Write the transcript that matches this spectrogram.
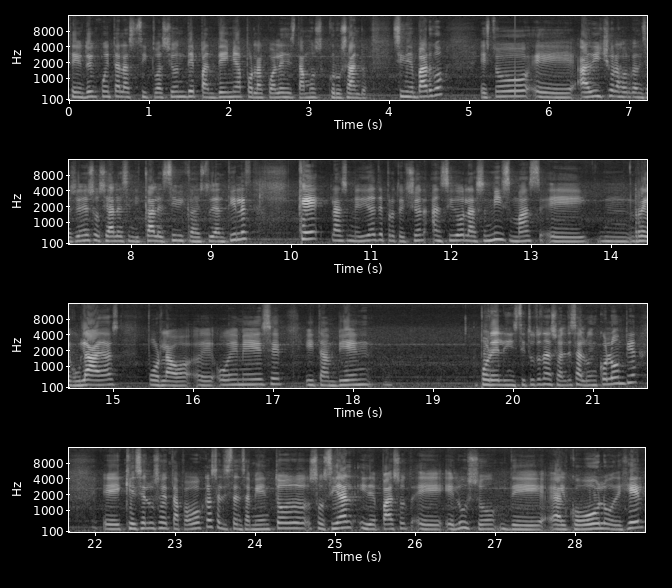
teniendo en cuenta la situación de pandemia por la cual estamos cruzando. Sin embargo, esto eh, ha dicho las organizaciones sociales, sindicales, cívicas, estudiantiles, que las medidas de protección han sido las mismas eh, mm, reguladas por la OMS eh, y también por el Instituto Nacional de Salud en Colombia, que es el uso de tapabocas, el distanciamiento social y de paso el uso de alcohol o de gel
